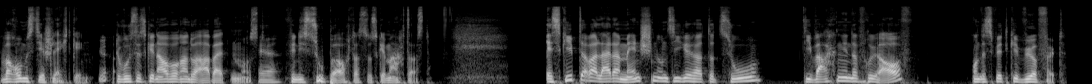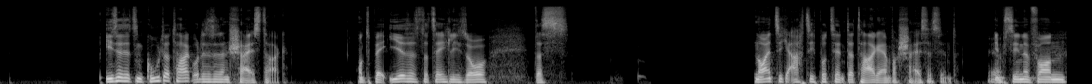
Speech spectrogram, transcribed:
warum es dir schlecht ging. Ja. Du wusstest genau, woran du arbeiten musst. Ja. Finde ich super auch, dass du es gemacht hast. Es gibt aber leider Menschen, und sie gehört dazu, die wachen in der Früh auf und es wird gewürfelt. Ist es jetzt ein guter Tag oder ist es ein Scheißtag? Und bei ihr ist es tatsächlich so, dass 90, 80 Prozent der Tage einfach scheiße sind. Ja. Im Sinne von,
